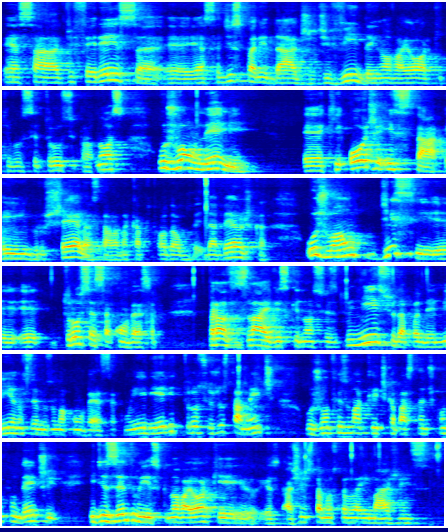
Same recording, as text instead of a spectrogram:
Essa diferença, é, essa disparidade de vida em Nova York que você trouxe para nós, o João Neme, é, que hoje está em Bruxelas, está lá na capital da, da Bélgica, o João disse, eh, eh, trouxe essa conversa para as lives que nós fizemos no início da pandemia, nós fizemos uma conversa com ele, e ele trouxe justamente, o João fez uma crítica bastante contundente, e dizendo isso, que Nova York, a gente está mostrando imagens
